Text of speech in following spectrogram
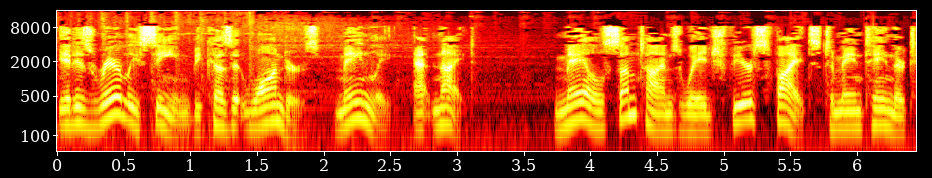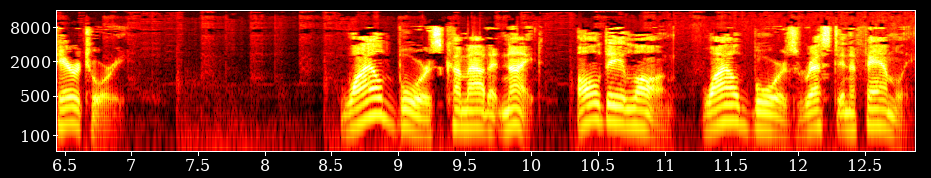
It is rarely seen because it wanders, mainly, at night. Males sometimes wage fierce fights to maintain their territory. Wild boars come out at night. All day long, wild boars rest in a family.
